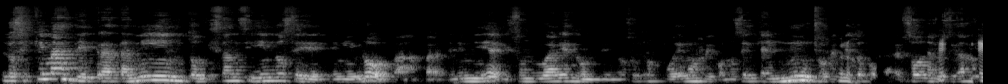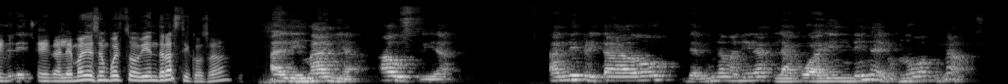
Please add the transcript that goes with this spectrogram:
los esquemas de tratamiento que están siguiéndose en Europa, para tener una idea, que son lugares donde nosotros podemos reconocer que hay mucho respeto por la persona, los ciudadanos en, derechos. En Alemania se han vuelto bien drásticos, ¿ah? Alemania, Austria, han decretado de alguna manera la cuarentena de los no vacunados.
